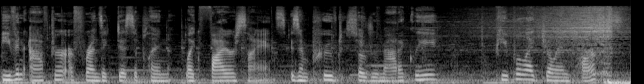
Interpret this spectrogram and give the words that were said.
even after a forensic discipline like fire science is improved so dramatically, people like Joanne Parks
